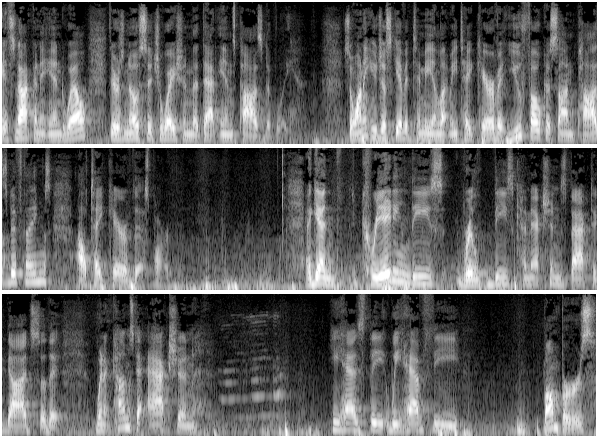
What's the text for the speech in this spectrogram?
It's not going to end well. There's no situation that that ends positively. So why don't you just give it to me and let me take care of it? You focus on positive things, I'll take care of this part. Again, creating these, these connections back to God so that when it comes to action, he has the, we have the bumpers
